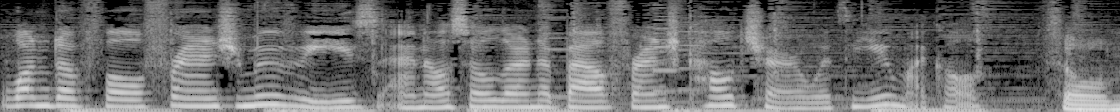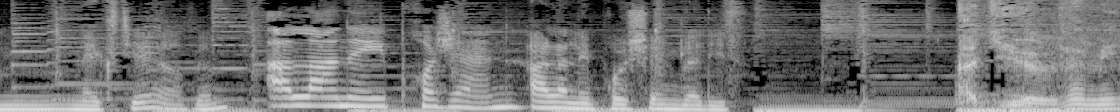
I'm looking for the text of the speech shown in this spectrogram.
wonderful French movies and also learn about French culture with you, Michael. So um, next year, then. À l'année prochaine. À l'année prochaine, Gladys. Adieu l'ami,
